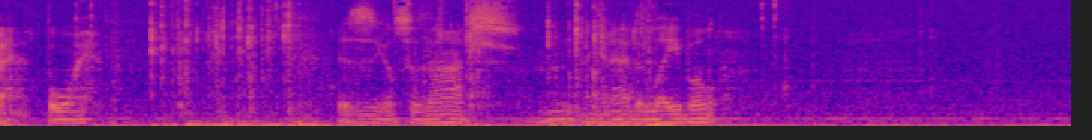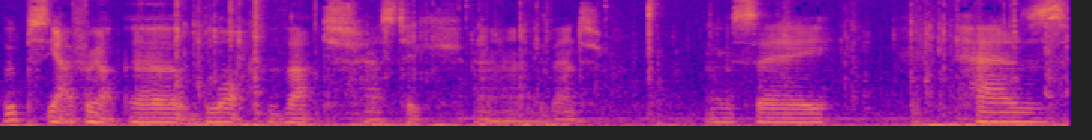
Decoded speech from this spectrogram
bad boy. This is equal to that. I'm gonna add a label. Oops, yeah, I forgot. Uh, block that hastic uh, event. I'm gonna say has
